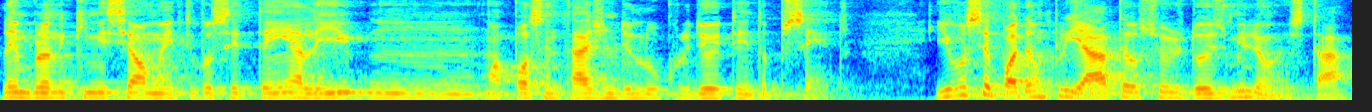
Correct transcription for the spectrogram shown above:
Lembrando que inicialmente você tem ali um, uma porcentagem de lucro de 80%. E você pode ampliar até os seus 2 milhões, tá?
